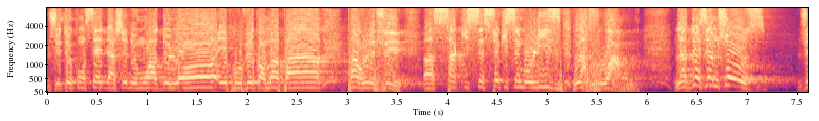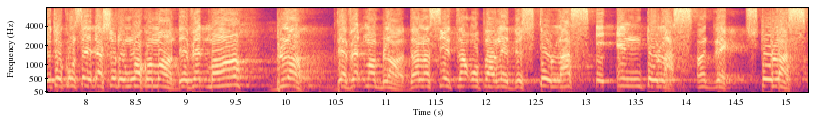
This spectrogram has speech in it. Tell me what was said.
je te conseille d'acheter de moi de l'or éprouvé comment par, le feu. Euh, ça qui, ce qui symbolise la foi. La deuxième chose, je te conseille d'acheter de moi comment Des vêtements blancs. Des vêtements blancs. Dans l'ancien temps, on parlait de stolas et entolas en grec. Stolas.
